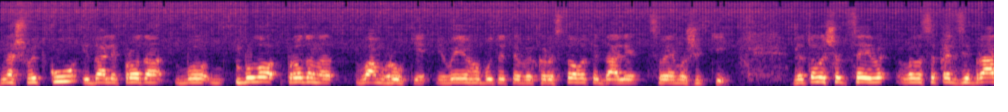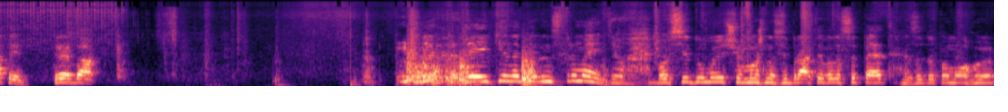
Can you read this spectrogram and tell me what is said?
на швидку і далі продано, було продано вам в руки, і ви його будете використовувати далі в своєму житті. Для того, щоб цей велосипед зібрати, треба деякий набір інструментів, бо всі думають, що можна зібрати велосипед за допомогою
